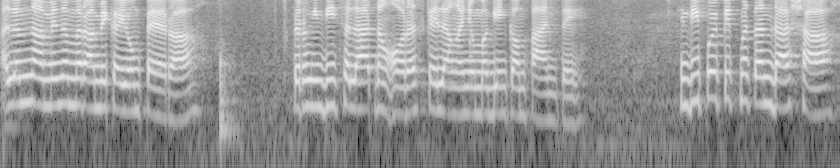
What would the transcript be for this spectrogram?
alam namin na marami kayong pera, pero hindi sa lahat ng oras kailangan nyo maging kampante. Hindi porkit matanda siya,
